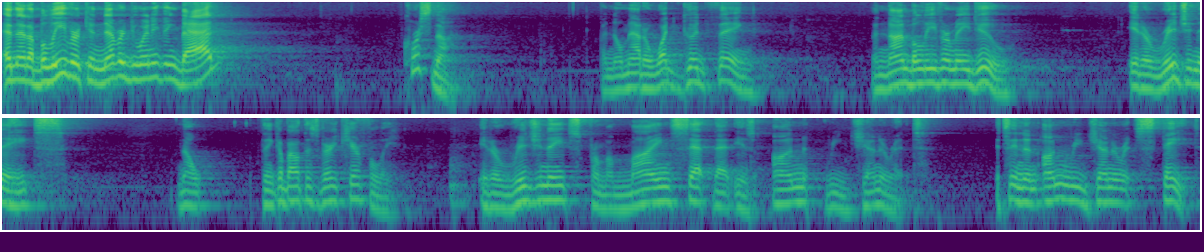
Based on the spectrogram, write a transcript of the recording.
and that a believer can never do anything bad? Of course not. But no matter what good thing a non believer may do, it originates. Now, think about this very carefully. It originates from a mindset that is unregenerate. It's in an unregenerate state.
